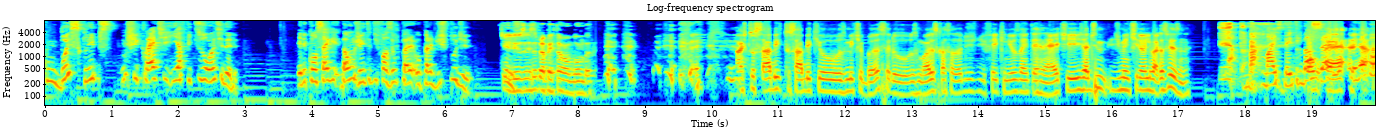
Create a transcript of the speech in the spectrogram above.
com dois clips, um chiclete e a fita isolante dele. Ele consegue dar um jeito de fazer o pré- o prédio explodir. Ele usa isso pra apertar uma bomba. Mas tu sabe, tu sabe que os Mythbusters, os maiores caçadores de fake news da internet, já des- desmentiram ele várias vezes, né? Ma- Mas dentro da Como- série, ele é bom,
